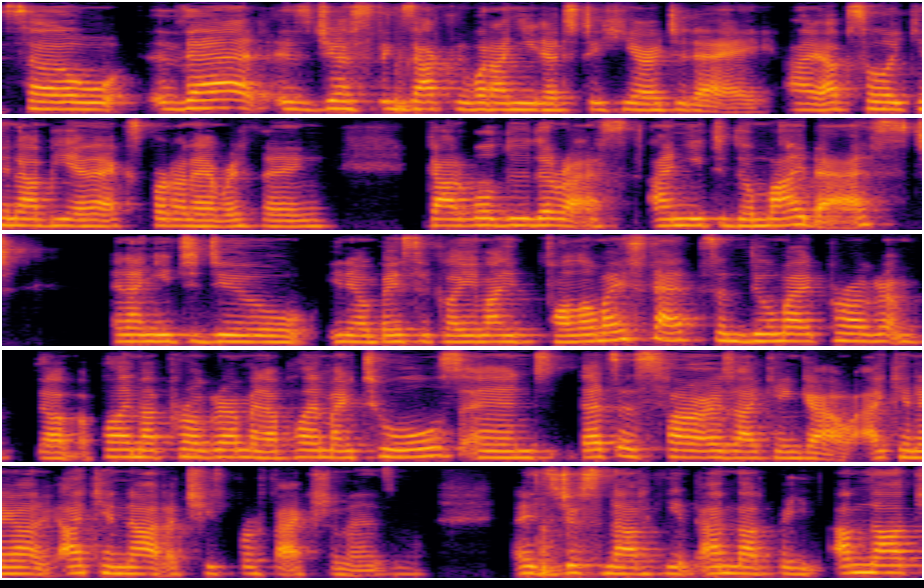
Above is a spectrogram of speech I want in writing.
So that is just exactly what I needed to hear today. I absolutely cannot be an expert on everything. God will do the rest. I need to do my best. And I need to do, you know, basically my follow my steps and do my program, uh, apply my program and apply my tools. And that's as far as I can go. I cannot, I cannot achieve perfectionism. It's just not, I'm not, I'm not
